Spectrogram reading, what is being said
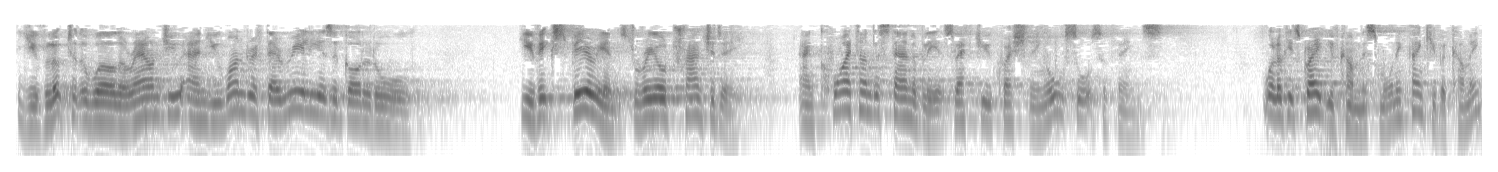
You've looked at the world around you and you wonder if there really is a God at all. You've experienced real tragedy, and quite understandably, it's left you questioning all sorts of things. Well, look, it's great you've come this morning. Thank you for coming.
